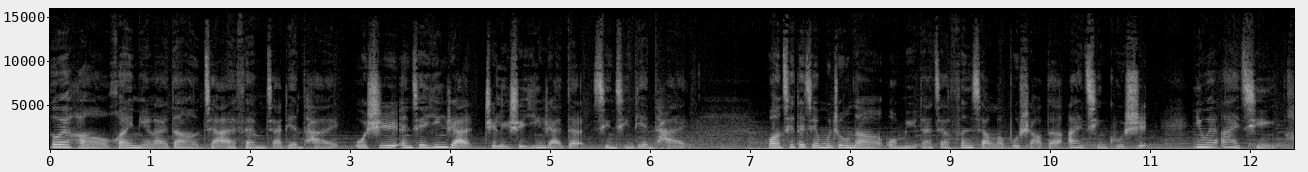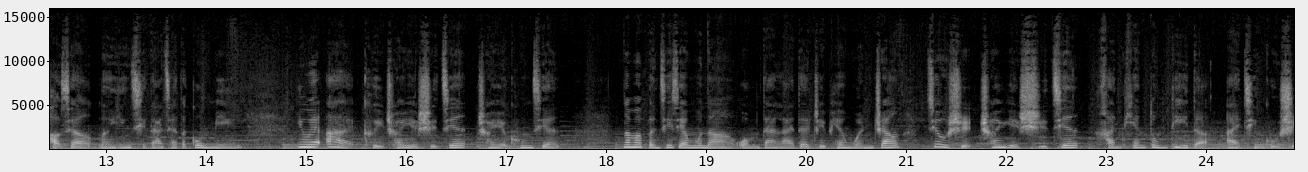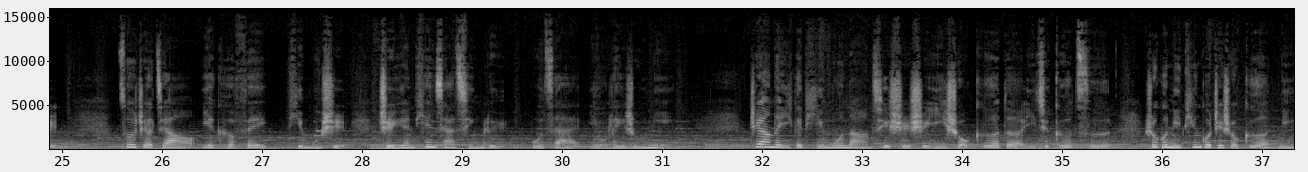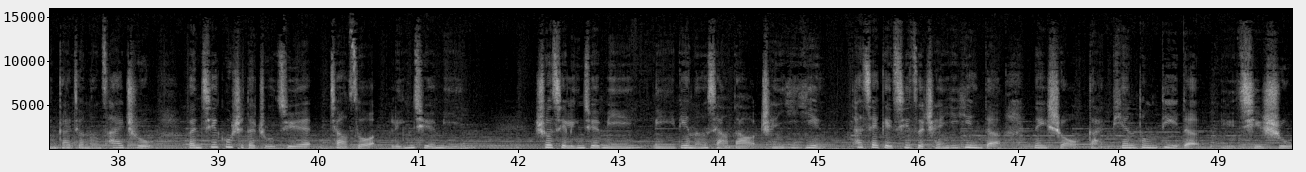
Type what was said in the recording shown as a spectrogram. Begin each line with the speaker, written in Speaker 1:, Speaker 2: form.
Speaker 1: 各位好，欢迎你来到假 FM 假电台，我是 NJ 音染，这里是音染的心情电台。往期的节目中呢，我们与大家分享了不少的爱情故事，因为爱情好像能引起大家的共鸣，因为爱可以穿越时间，穿越空间。那么本期节目呢，我们带来的这篇文章就是穿越时间、撼天动地的爱情故事。作者叫叶克飞，题目是“只愿天下情侣不再有泪如你”。这样的一个题目呢，其实是一首歌的一句歌词。如果你听过这首歌，你应该就能猜出本期故事的主角叫做林觉民。说起林觉民，你一定能想到陈意应，他写给妻子陈意应的那首感天动地的语气书。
